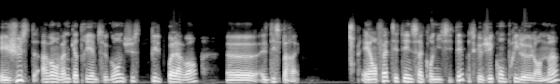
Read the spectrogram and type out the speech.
et juste avant 24e seconde, juste pile poil avant, euh, elle disparaît. Et en fait, c'était une synchronicité parce que j'ai compris le lendemain,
